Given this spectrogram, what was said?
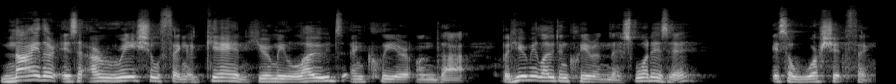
Neither is it a racial thing. Again, hear me loud and clear on that. But hear me loud and clear on this. What is it? It's a worship thing.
